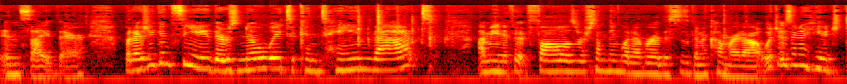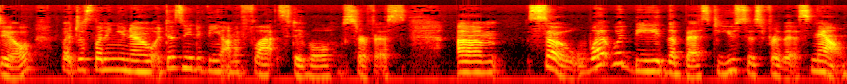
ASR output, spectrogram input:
inside there. But as you can see, there's no way to contain that. I mean, if it falls or something, whatever, this is gonna come right out, which isn't a huge deal, but just letting you know, it does need to be on a flat, stable surface. Um, so what would be the best uses for this? Now,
